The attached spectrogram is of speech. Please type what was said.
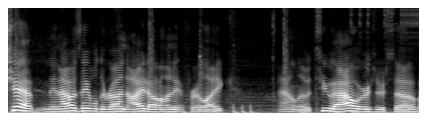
chip, and I was able to run AIDA on it for like, I don't know, two hours or so.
